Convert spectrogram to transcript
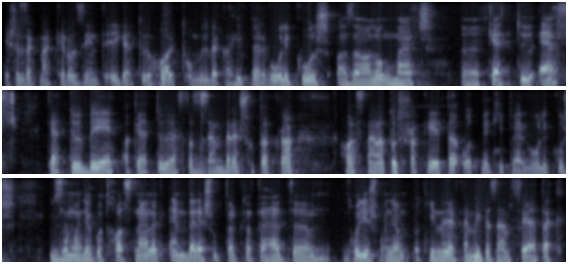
és ezek már kerozint égető hajtóművek, a hipergólikus, az a Long March 2F, 2B, a 2F az az emberes utakra használatos rakéta, ott még hipergólikus üzemanyagot használnak, emberes utakra, tehát hogy is mondjam, a kínaiak nem igazán féltek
